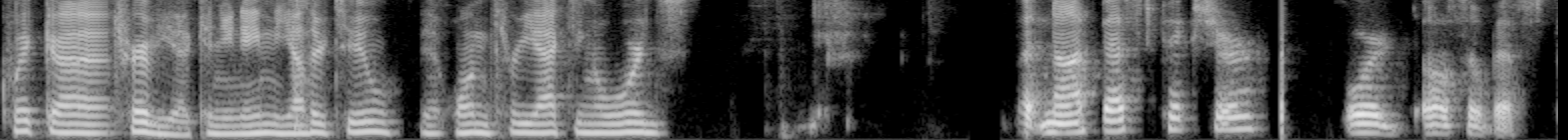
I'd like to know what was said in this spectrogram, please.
quick uh, trivia: Can you name the other two that won three acting awards? But not Best Picture, or also Best?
